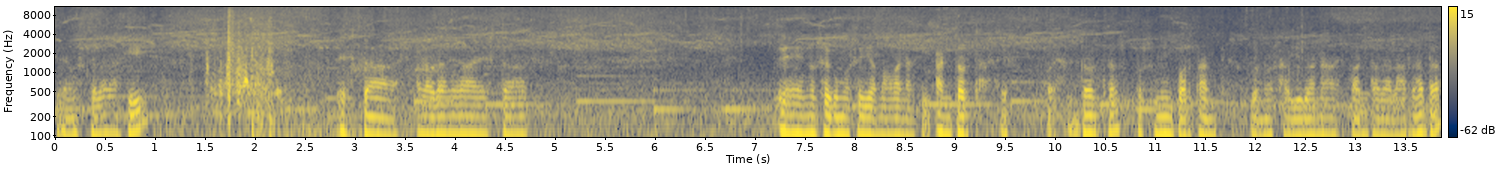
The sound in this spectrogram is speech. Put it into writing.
tenemos que dar aquí. Estas, a la hora de dar estas... eh, no sé cómo se llamaban aquí. Antorchas, eso. Pues antorchas pues son importantes. Nos ayudan a espantar a las ratas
